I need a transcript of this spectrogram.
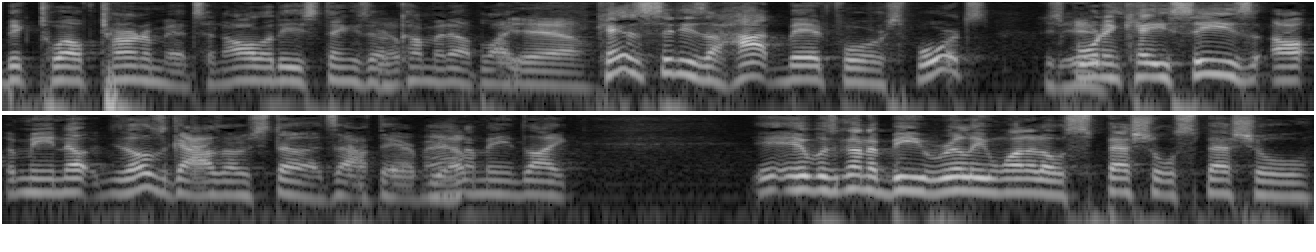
Big Twelve tournaments and all of these things that are coming up. Like Yeah. Kansas City is a hotbed for sports. It Sporting is. KC's, uh, I mean, those guys are studs out there, man. Yep. I mean, like it, it was going to be really one of those special, special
